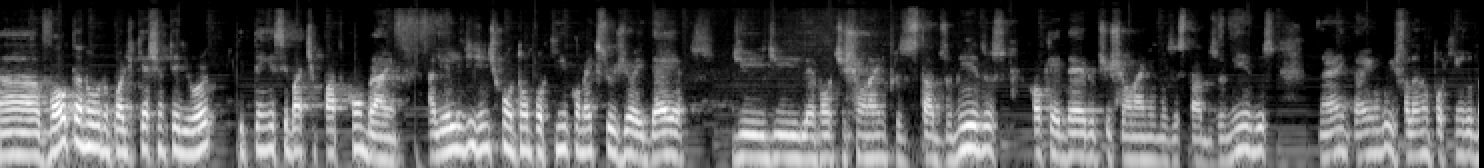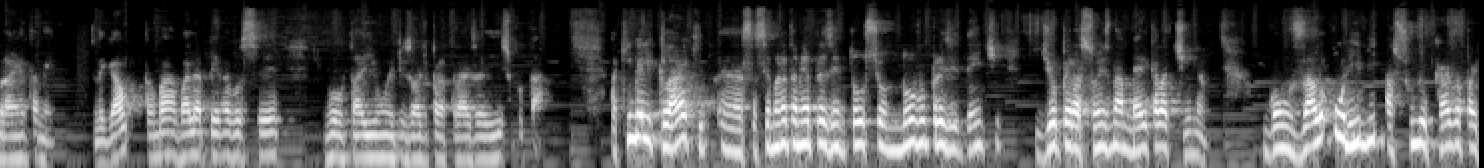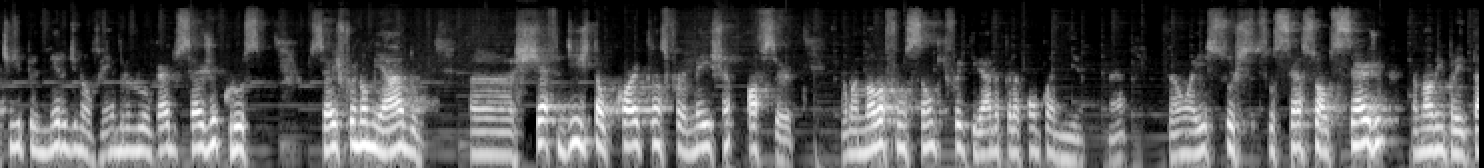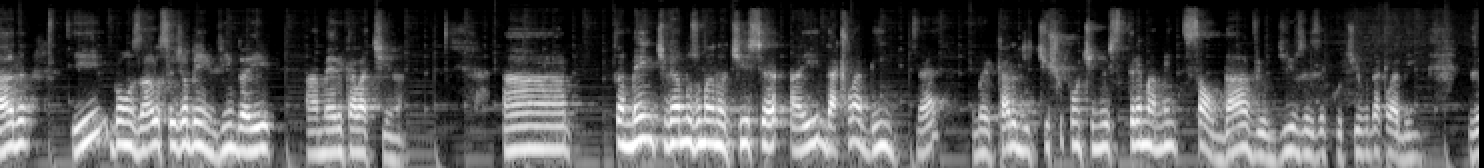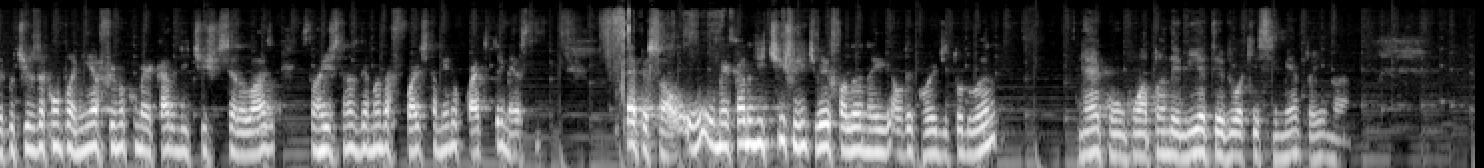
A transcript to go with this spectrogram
Uh, volta no, no, podcast anterior e tem esse bate-papo com o Brian. Ali ele, a gente contou um pouquinho como é que surgiu a ideia de, de levar o Tish Online para os Estados Unidos, qual é a ideia do Tish Online nos Estados Unidos, né? Então, e falando um pouquinho do Brian também. Legal? Então vale a pena você voltar aí um episódio para trás aí e escutar. A Kimberly Clark, essa semana também apresentou o seu novo presidente de operações na América Latina. Gonzalo Uribe assume o cargo a partir de 1 de novembro, no lugar do Sérgio Cruz. O Sérgio foi nomeado uh, Digital Core Transformation Officer. É uma nova função que foi criada pela companhia. Né? Então, aí, su sucesso ao Sérgio, na nova empreitada. E, Gonzalo, seja bem-vindo aí à América Latina. Uh, também tivemos uma notícia aí da Clabin, né? O mercado de tixo continua extremamente saudável, diz o executivo da Clabin. Executivos da companhia afirmam que o mercado de tixo e celulose estão registrando demanda forte também no quarto trimestre. É, pessoal, o, o mercado de tixo a gente veio falando aí ao decorrer de todo o ano, né? Com, com a pandemia teve o aquecimento aí na,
